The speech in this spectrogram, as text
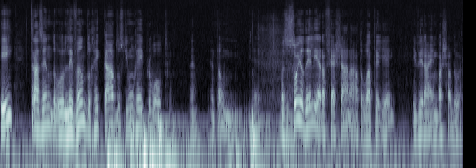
e trazendo, levando recados de um rei para o outro. Né? Então, é. mas o sonho dele era fechar o ateliê e virar embaixador,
